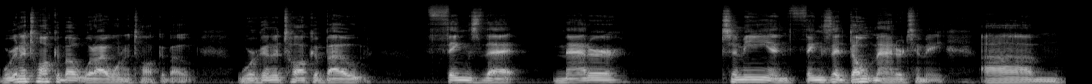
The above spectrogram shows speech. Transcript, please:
We're gonna talk about what I want to talk about. We're gonna talk about things that matter to me and things that don't matter to me. Um,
